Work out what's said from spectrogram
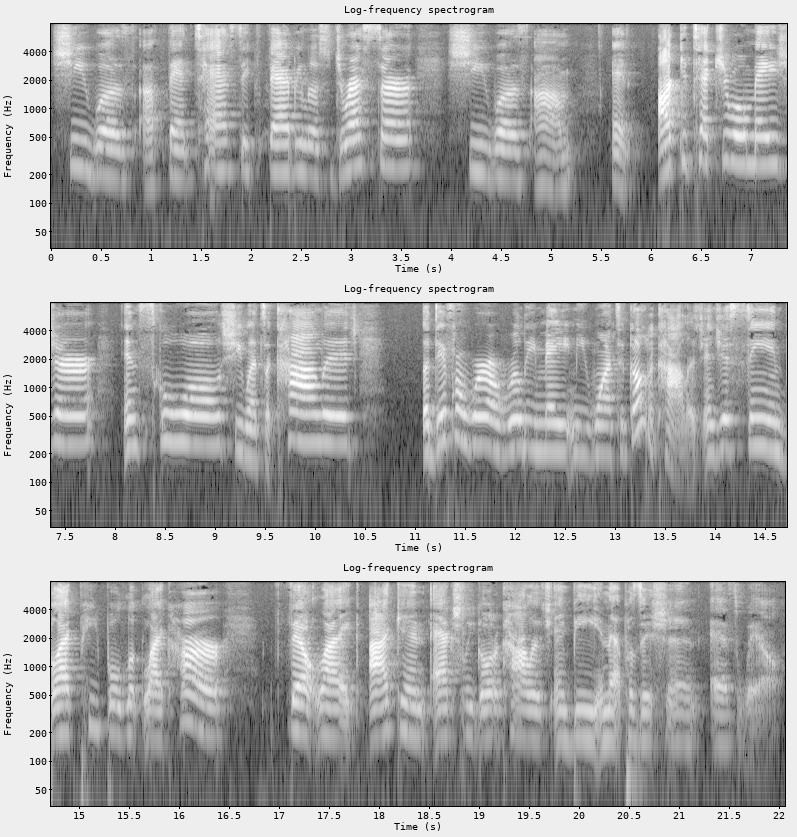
She was a fantastic, fabulous dresser. She was um, an architectural major in school. She went to college a different world really made me want to go to college and just seeing black people look like her felt like I can actually go to college and be in that position as well.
